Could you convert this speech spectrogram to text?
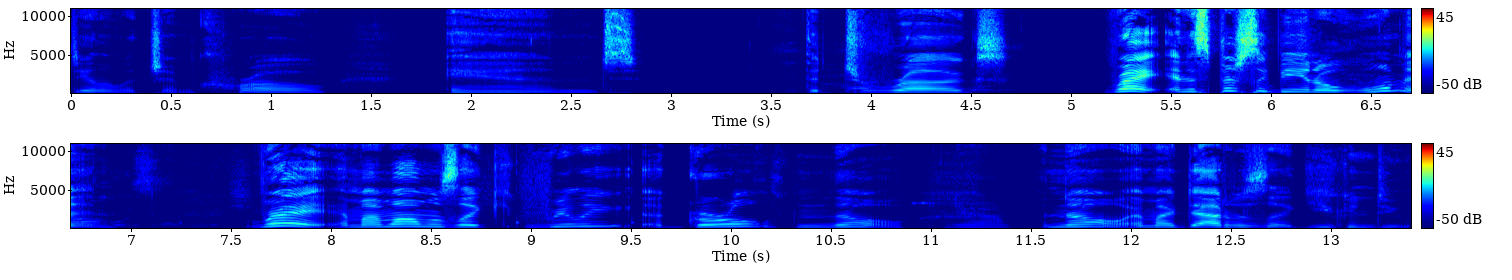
dealing with Jim Crow and the drugs. Right, and especially being a woman. Right, and my mom was like, "Really, a girl? No, Yeah. no." And my dad was like, "You can do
